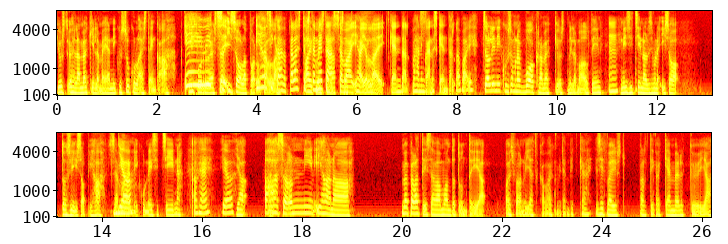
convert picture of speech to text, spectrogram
just yhdellä mökillä meidän niinku sukulaisten kanssa lipuryöstöä isolla porukalla. Ihan sika. Pelasitteko te metässä lapset. vai ihan jollain kentällä, vähän niin kuin ns. kentällä vai? Se oli niinku semmoinen vuokramökki just, millä me oltiin. Mm. Niin sit siinä oli semmoinen iso, tosi iso piha. Joo. Semmoinen niinku, niin sit siinä. Okei, okay, joo. Ja ah, se on niin ihanaa. Me pelattiin sitä vaan monta tuntia ja olisi voinut jatkaa vaikka miten pitkään. Ja sitten me just pelattiin kaikkea mölkkyä ja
